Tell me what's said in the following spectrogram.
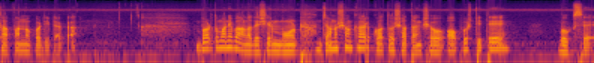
ছাপ্পান্ন কোটি টাকা। বর্তমানে বাংলাদেশের মোট জনসংখ্যার কত শতাংশ অপুষ্টিতে ভুগছে?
